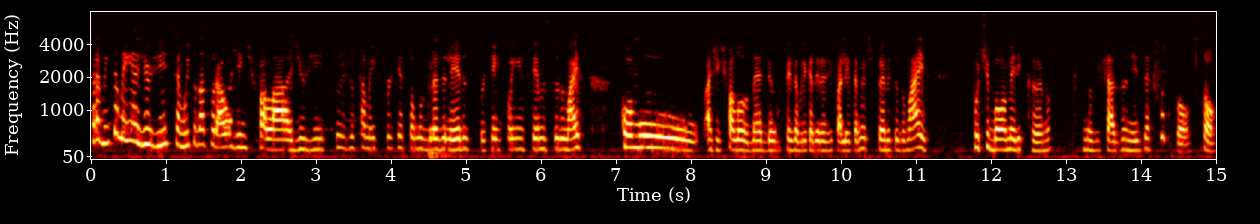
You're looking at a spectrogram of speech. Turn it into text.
Para mim também é jiu-jitsu, é muito natural a gente falar jiu-jitsu, justamente porque somos brasileiros, porque conhecemos e tudo mais. Como a gente falou, né, deu, fez a brincadeira de paleta mexicana e tudo mais, futebol americano nos Estados Unidos é futebol só.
